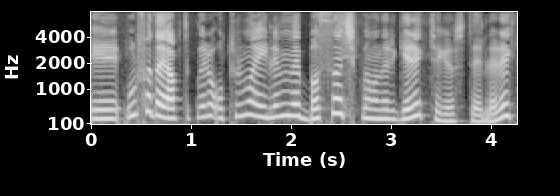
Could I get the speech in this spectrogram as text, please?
e, Urfa'da yaptıkları oturma eylemi ve basın açıklamaları gerekçe gösterilerek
